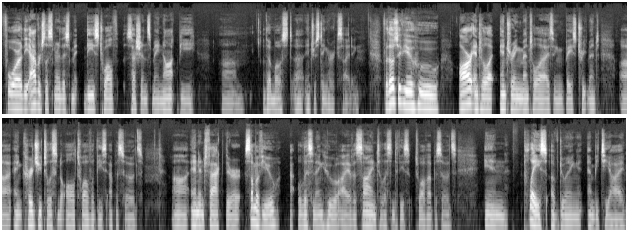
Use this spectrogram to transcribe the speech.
for the average listener, this may, these 12 sessions may not be um, the most uh, interesting or exciting. For those of you who are enter- entering mentalizing based treatment, uh, I encourage you to listen to all 12 of these episodes. Uh, and in fact, there are some of you listening who I have assigned to listen to these 12 episodes in place of doing MBTI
